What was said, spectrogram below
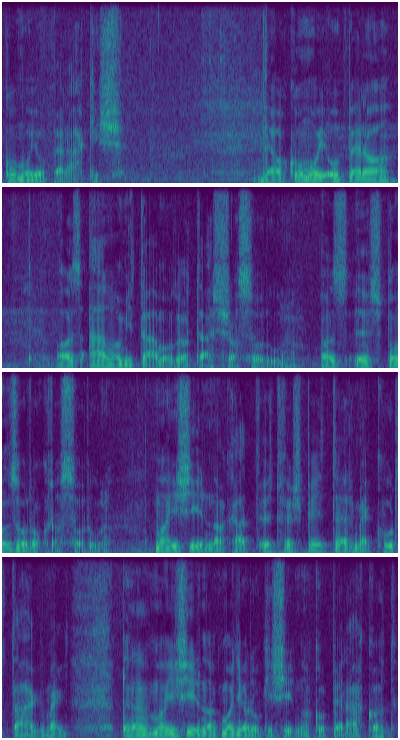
komoly operák is, de a komoly opera az állami támogatásra szorul, az szponzorokra szorul. Ma is írnak, hát Ötvös Péter, meg Kurtág, meg ma is írnak, magyarok is írnak operákat,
